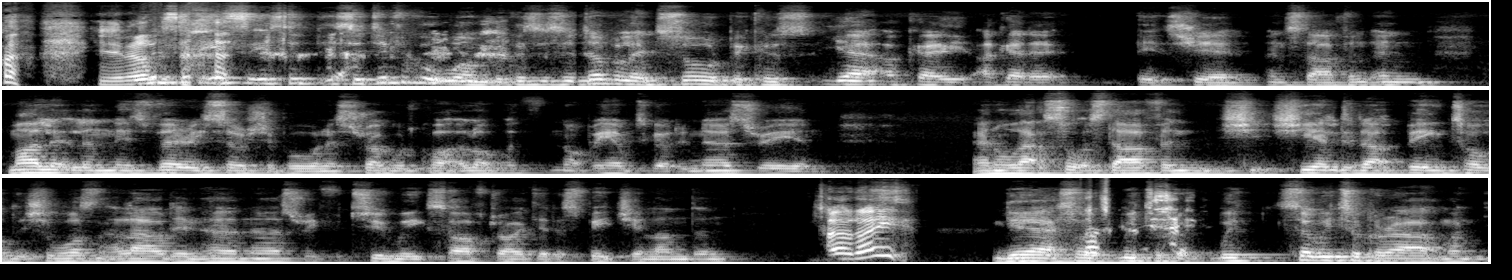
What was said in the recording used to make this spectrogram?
you know. Well, it's, it's, it's, a, it's a difficult one because it's a double-edged sword. Because yeah, okay, I get it. It's shit and stuff, and and my little one is very sociable and has struggled quite a lot with not being able to go to nursery and and all that sort of stuff. And she, she ended up being told that she wasn't allowed in her nursery for two weeks after I did a speech in London. Oh, right. Yeah, so we took we so we took her out and went.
